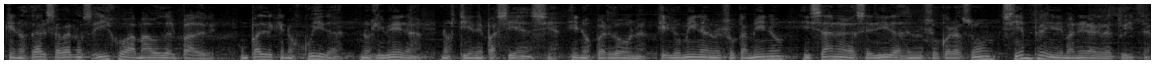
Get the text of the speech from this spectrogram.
que nos da el sabernos hijo amado del Padre. Un Padre que nos cuida, nos libera, nos tiene paciencia y nos perdona, ilumina nuestro camino y sana las heridas de nuestro corazón siempre y de manera gratuita.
